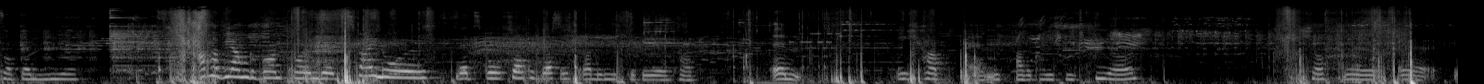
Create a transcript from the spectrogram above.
Ist auf der Linie. Aber wir haben gewonnen, Freunde. 2-0. Let's go. Sorry, dass ich gerade nicht geredet habe. Ähm, ich habe ähm, gerade konzentriert. Ich hoffe, äh,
